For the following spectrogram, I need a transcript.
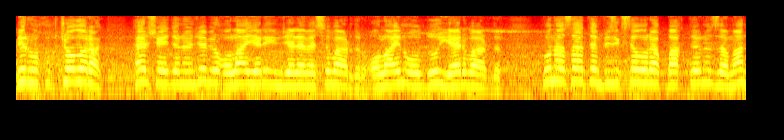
Bir hukukçu olarak her şeyden önce bir olay yeri incelemesi vardır. Olayın olduğu yer vardır. Buna zaten fiziksel olarak baktığınız zaman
